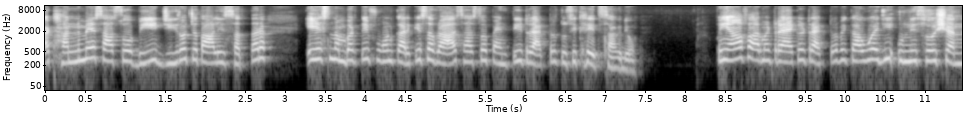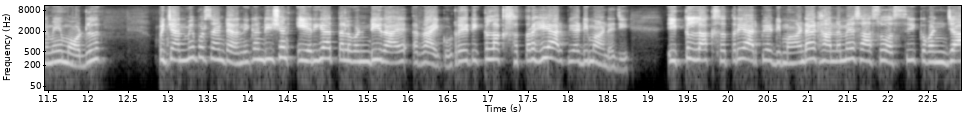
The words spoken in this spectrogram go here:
9872004470 ਇਸ ਨੰਬਰ ਤੇ ਫੋਨ ਕਰਕੇ ਸਵਰਾਜ 735 ਟਰੈਕਟਰ ਤੁਸੀਂ ਖਰੀਦ ਸਕਦੇ ਹੋ। 50 ਫਾਰਮ ਟਰੈਕ, ਟਰੈਕਟਰ ਵਿਕਾਊ ਹੈ ਜੀ 1996 ਮਾਡਲ 95% ਟਾਇਰਾਂ ਦੀ condition area Talwandi Rai, Raikot rate 170000 ਰੁਪਿਆ ਡਿਮਾਂਡ ਹੈ ਜੀ। 170000 ਰੁਪਿਆ ਡਿਮਾਂਡ ਹੈ 98780 51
